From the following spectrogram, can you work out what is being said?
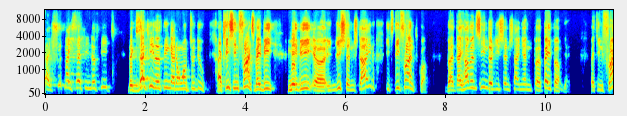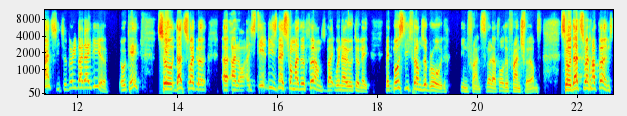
I shoot myself in the feet. Exactly the thing I don't want to do. At least in France, maybe maybe uh, in Liechtenstein, it's different. Quoi but I haven't seen the Liechtensteinian paper yet. But in France, it's a very bad idea. Okay, so that's what uh, uh, I steal business from other firms by, when I automate, but mostly firms abroad in France, voilà, for the French firms. So that's what happens.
